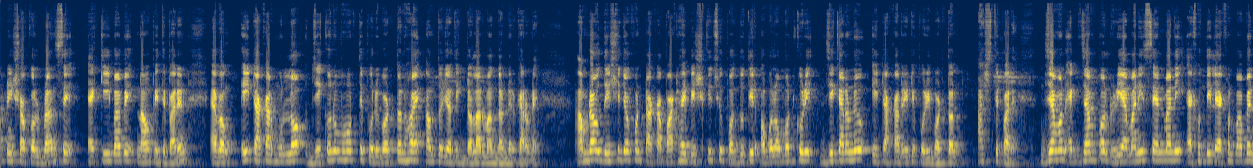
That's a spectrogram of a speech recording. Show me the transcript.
আপনি সকল ব্রাঞ্চে একইভাবে নাও পেতে পারেন এবং এই টাকার মূল্য যে কোনো মুহূর্তে পরিবর্তন হয় আন্তর্জাতিক ডলার মানদণ্ডের কারণে। আমরাও দেশে যখন টাকা পাঠাই, বেশ কিছু পদ্ধতির অবলম্বন করি, যে কারণেও এই টাকার রেটে পরিবর্তন আসতে পারে। যেমন example Ria money send money, এখন দিলে এখন পাবেন,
